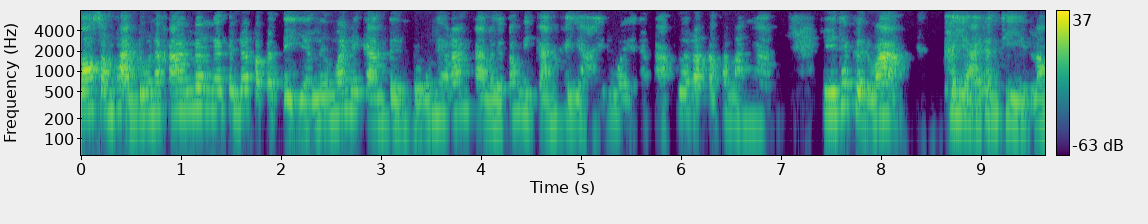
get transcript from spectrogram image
ลองสัมผัสดูนะคะ เรื่องนี้เป็นเรื่องปกติ อย่าลืมว่าในการตื่นรู้เนี่ยร่างกายเราจะต้องมีการขยายด้วยนะคะ เพื่อรับกับพลังงาน ทีนี้ถ้าเกิดว่าขยายทันทีเรา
